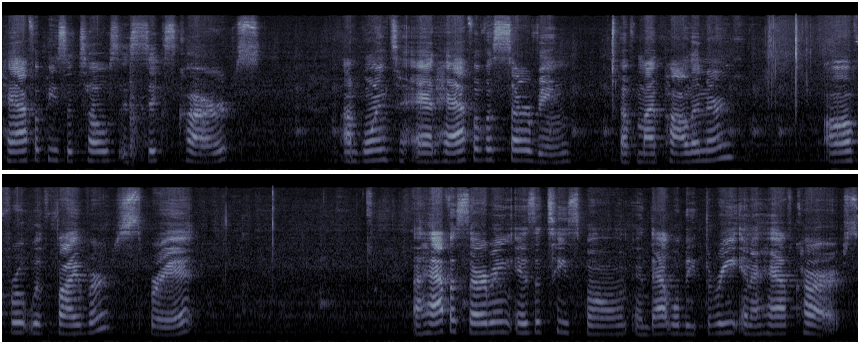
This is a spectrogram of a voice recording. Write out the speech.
half a piece of toast is 6 carbs. I'm going to add half of a serving of my Polaner, all fruit with fiber spread. A half a serving is a teaspoon and that will be three and a half carbs.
